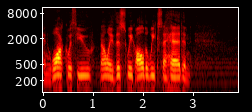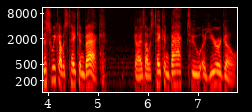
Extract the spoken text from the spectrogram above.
and walk with you, not only this week, all the weeks ahead. And This week I was taken back, guys. I was taken back to a year ago.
